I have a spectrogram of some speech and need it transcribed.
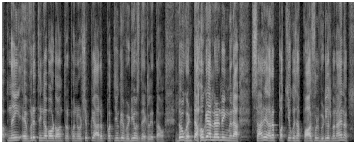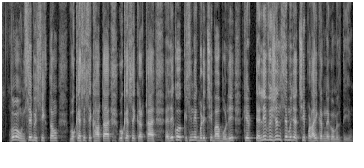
अपने ही एवरीथिंग अबाउट ऑन्टरप्रनोरशिप के अरबपतियों के वीडियोस देख लेता हूँ। दो घंटा हो गया लर्निंग मेरा। सारे अरब पतियों के साथ पावरफुल वीडियोस बनाए ना, वो मैं उनसे भी सीखता हूँ, वो कैसे सिखाता है, वो कैसे करता है। देखो, किसी ने एक बड़ी अच्छी बात बोली कि टेलीविज़न से मुझे अच्छी पढ़ाई करने को मिलती है।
